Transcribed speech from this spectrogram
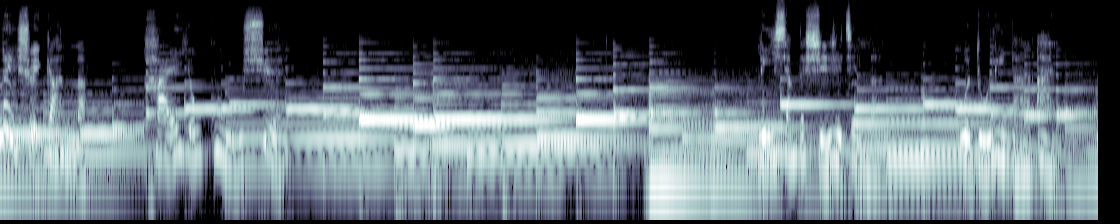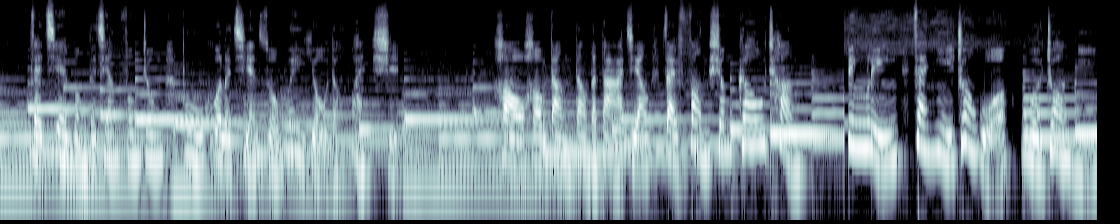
泪水干了，还有骨血。离乡的时日近了，我独立南岸，在渐猛的江风中捕获了前所未有的幻视。浩浩荡荡的大江在放声高唱，冰凌在你撞我，我撞你，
